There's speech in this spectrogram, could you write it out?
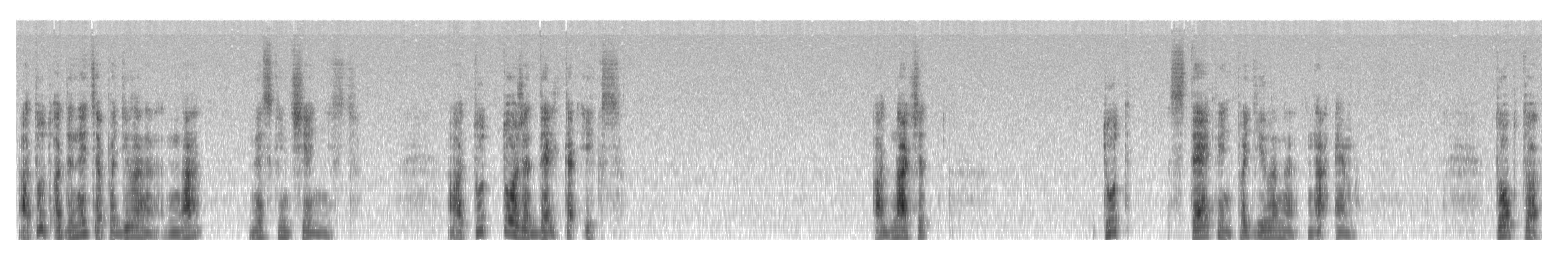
А тут одиниця поділена на нескінченність. А тут теж дельта Х. Одначе тут степінь поділена на m. Тобто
